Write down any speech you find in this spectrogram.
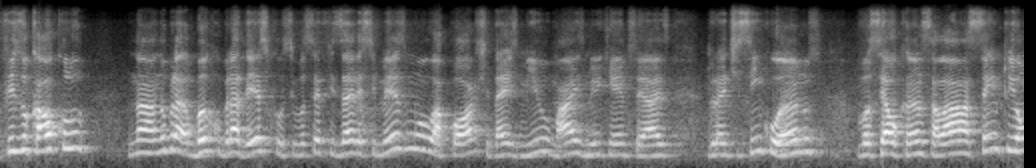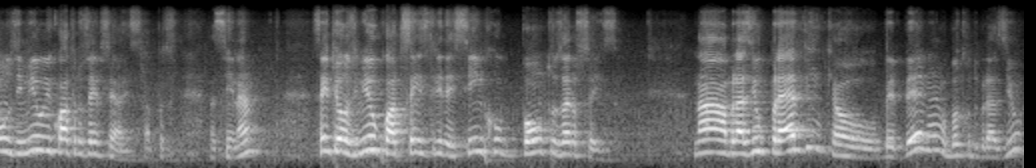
fiz o cálculo na, no Banco Bradesco, se você fizer esse mesmo aporte, 10 mil mais 1.500 reais durante 5 anos, você alcança lá 111.400 reais. Assim, né? 111.435,06. Na Brasil Prev, que é o BB, né, o Banco do Brasil,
